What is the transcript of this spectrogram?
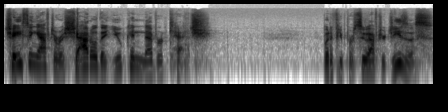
chasing after a shadow that you can never catch. But if you pursue after Jesus,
